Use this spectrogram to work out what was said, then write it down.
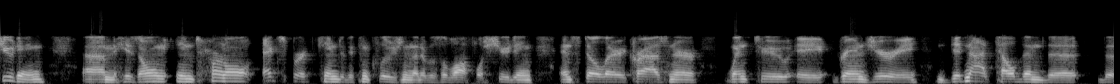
shooting. Um, his own internal expert came to the conclusion that it was a lawful shooting, and still Larry Krasner went to a grand jury, did not tell them the the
